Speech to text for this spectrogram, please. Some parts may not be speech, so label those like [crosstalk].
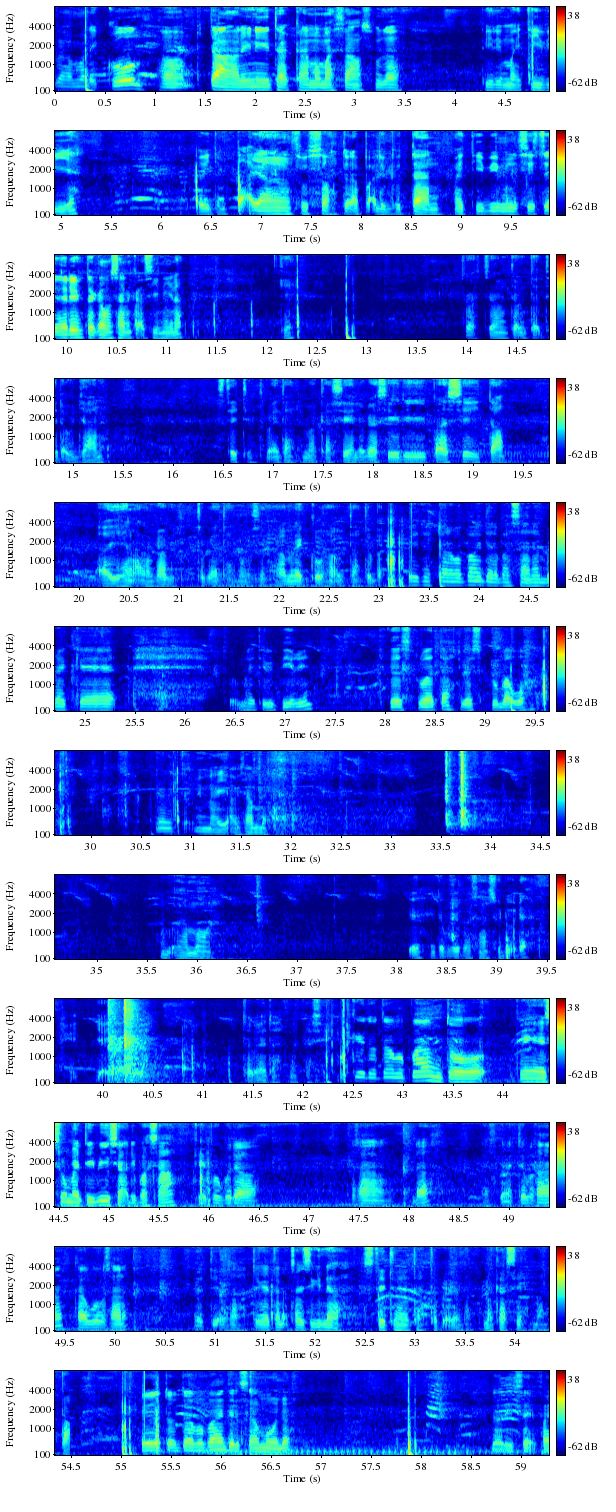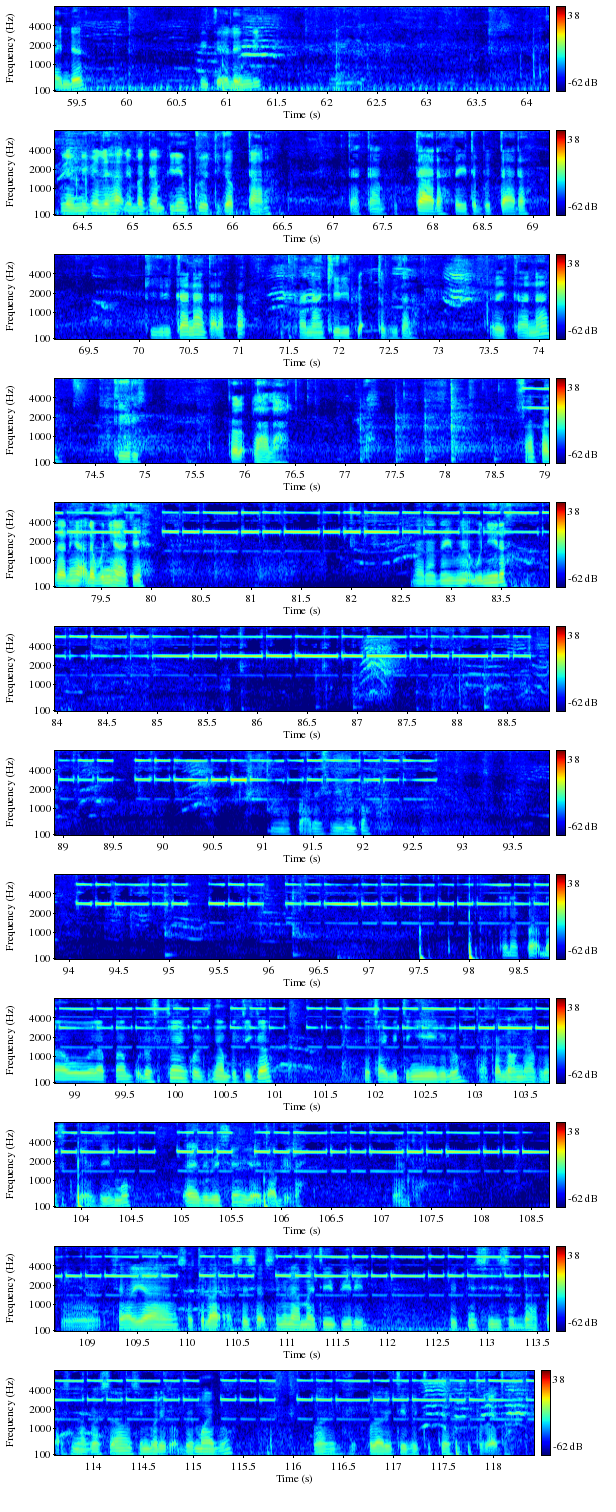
Assalamualaikum. Ha, petang hari ni kita akan memasang semula piring My TV ya. Dari tempat yang susah untuk dapat liputan My TV mana sistem area kita akan pasang kat sini lah. Okey. Cuaca untuk tidak hujan. lah. Stay tune. Terima kasih. Lokasi di Pasir Hitam. Ayah yang alam kami. Terima kasih. Assalamualaikum wabarakatuh. Okay, tuan-tuan dan kita dah pasang dah bracket untuk My TV piring. Tiga skru atas, tiga skru bawah. Dan letak ni mayak sama. Nampak sama. Okey, kita boleh pasang sudut dah. Ya, ya, ya. Tak payah dah, terima kasih. Okey, tuan-tuan puan untuk instrumen TV siap dipasang. Okey, apa dah pasang dah. Sekarang kita pasang, cover pasang. Letik pasang. Tinggal kita nak cari signal. Stay tune dah. Tak payah. Terima kasih. Mantap. Okey, tuan-tuan puan kita dah sama dah. Dari side finder ikut LMB LMB kalau lihat di belakang piring pukul 3 petang dah. Kita akan putar dah, tadi kita putar dah Kiri kanan tak dapat Kanan kiri pula tepi sana Kiri kanan, kiri Tolak perlahan Sampai dah dengar ada bunyi lah, okey Dah dah dengar bunyi dah Sini tuan Kita dapat bau 80 strength kualiti 63 Kita cari lebih tinggi dulu. Tak akan longgar pada skru azimuth Eh elevation ya kita update lah Tuan tuan Tu carian satelit Access 9 MIT Pirin. Frekuensi sebelah 490 Simbolik 45 pun Polarity vertical Kita. Buat tu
